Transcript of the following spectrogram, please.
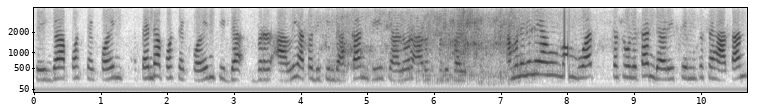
sehingga pos checkpoint tenda pos checkpoint tidak beralih atau dipindahkan di jalur arus mudik balik. Namun ini yang membuat kesulitan dari tim kesehatan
